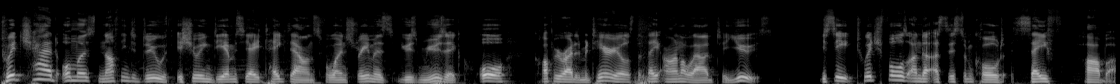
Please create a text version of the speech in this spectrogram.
Twitch had almost nothing to do with issuing DMCA takedowns for when streamers use music or copyrighted materials that they aren't allowed to use. You see, Twitch falls under a system called Safe Harbor,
